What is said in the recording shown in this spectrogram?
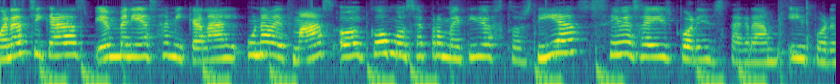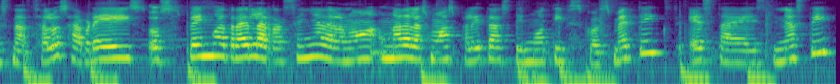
Buenas chicas, bienvenidas a mi canal una vez más. Hoy, como os he prometido estos días, si me seguís por Instagram y por Snapchat lo sabréis, os vengo a traer la reseña de una de las nuevas paletas de Motives Cosmetics. Esta es Dynasty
